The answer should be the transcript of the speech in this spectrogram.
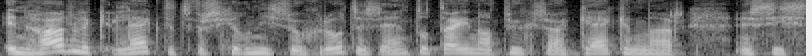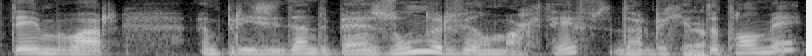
inhoudelijk lijkt het verschil niet zo groot te zijn, totdat je natuurlijk zou kijken naar een systeem waar een president bijzonder veel macht heeft. Daar begint ja. het al mee.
